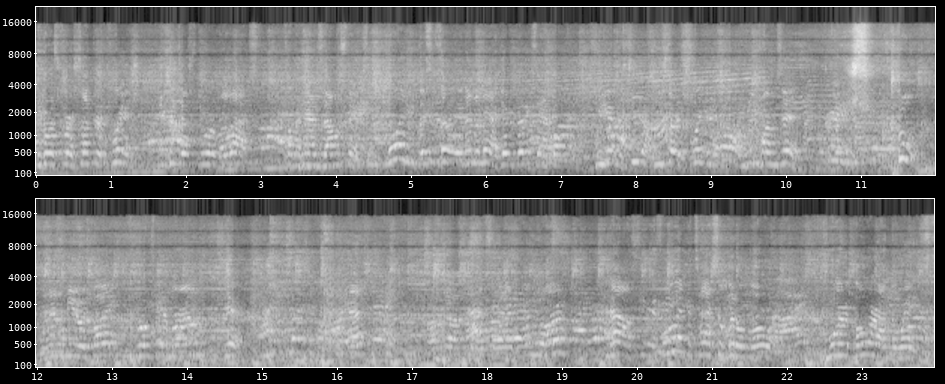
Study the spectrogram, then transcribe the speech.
He goes for a sucker clinch, you can just do it relaxed from a hands down stance. Or you, this is a, an MMA, I gave a good example. We had the shootout, we started swinging it, and he comes in. Boom! And then the knee to his body, rotate him around, here. Okay? One more. Now, if Oleg attacks a little lower, more lower on the waist,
